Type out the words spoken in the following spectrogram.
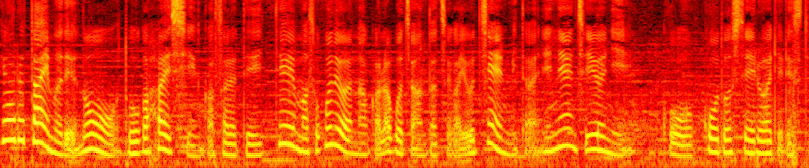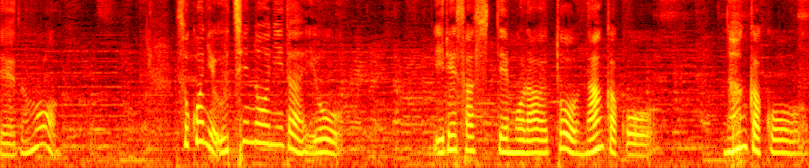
リアルタイムでの動画配信がされていて、まあ、そこではなんかラボちゃんたちが幼稚園みたいにね自由にこう行動しているわけですけれどもそこにうちの2台を入れさせてもらうとなんかこうなんかこう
